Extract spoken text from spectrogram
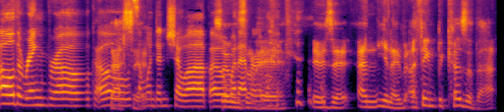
oh, the ring broke. Oh, That's it. someone didn't show up. Oh, Someone's whatever. Like, It was it, and you know, I think because of that,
